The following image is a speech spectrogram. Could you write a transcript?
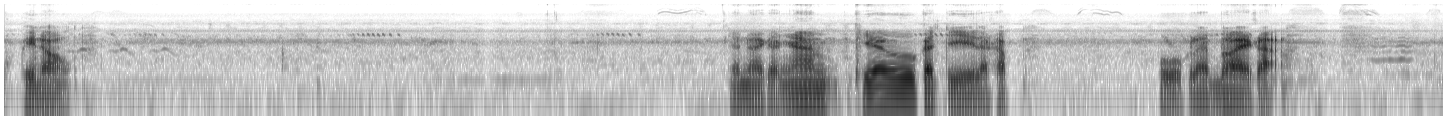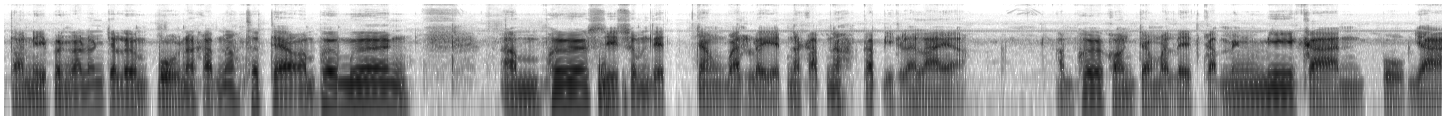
กพี่น้อง จะน้อยก็งามเขียวกะจีแหละครับ ปลูกแล้วบ่อยก็ ตอนนี้เพิ่นกำลังจะเริ่มปลูกนะครับเนาะแถวอำเภอเมืองอำเภอศรีสมเด็จจังหวัดเลยนะครับเนาะกับอีกหลายๆอะอำเภอของจังหวัดเลยกับมันมีการปลูกยา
